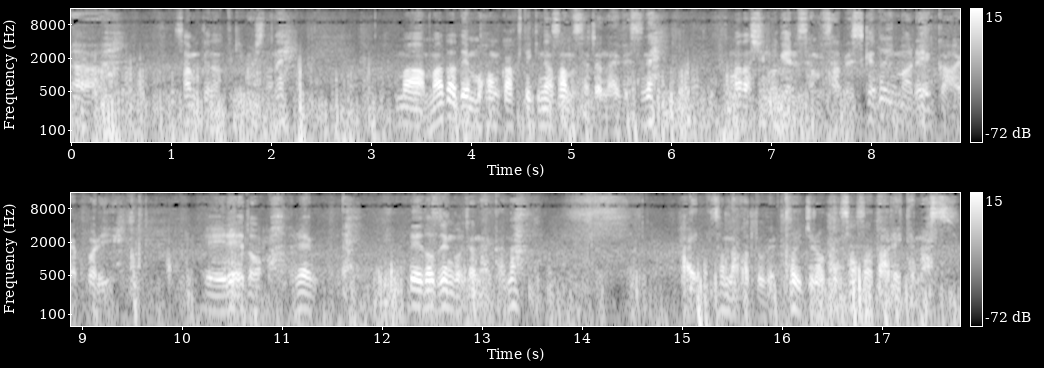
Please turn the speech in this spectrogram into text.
ああ寒くなってきましたねまあまだでも本格的な寒さじゃないですねまだしのげる寒さですけど今零下やっぱり、えー、0度 0, 0度前後じゃないかな。はいそんなことで統一郎君さっさと歩いてます。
